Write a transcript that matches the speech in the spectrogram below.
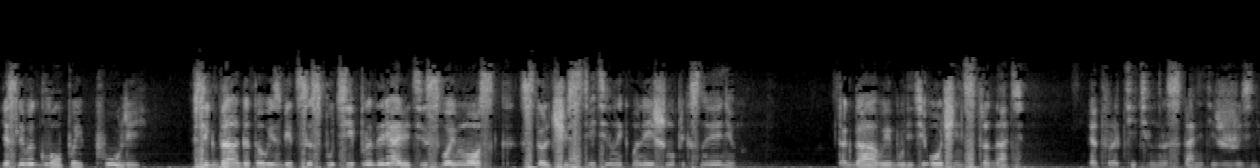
если вы глупой пулей всегда готовы сбиться с пути, продырявите свой мозг, столь чувствительный к малейшему прикосновению. Тогда вы будете очень страдать и отвратительно расстанетесь с жизнью.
